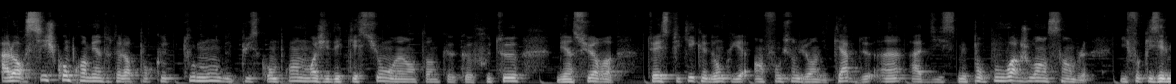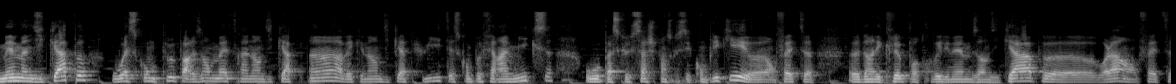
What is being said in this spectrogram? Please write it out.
alors, si je comprends bien tout à l'heure, pour que tout le monde puisse comprendre, moi j'ai des questions hein, en tant que, que. Bien sûr, tu as expliqué que donc, en fonction du handicap, de 1 à 10. Mais pour pouvoir jouer ensemble, il faut qu'ils aient le même handicap Ou est-ce qu'on peut, par exemple, mettre un handicap 1 avec un handicap 8 Est-ce qu'on peut faire un mix Ou parce que ça, je pense que c'est compliqué, euh, en fait, euh, dans les clubs pour trouver les mêmes handicaps. Euh, voilà, en fait,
